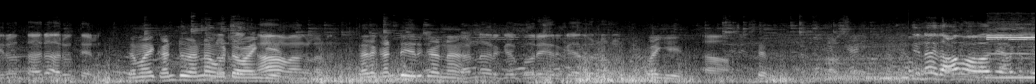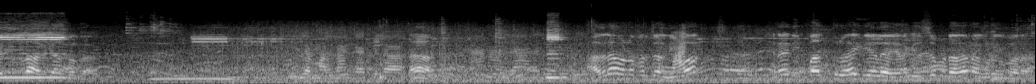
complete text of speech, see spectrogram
இருபத்தாறு அறுபத்தேழு. இந்த மாதிரி கண்டு வேணா உங்கள்கிட்ட வாங்கி வாங்கலாண்ணே வேற கண்டு இருக்காண்ணா கண்ணம் இருக்கு குதிரையும் இருக்கு அது வேணாலும் வாங்கி. ஆ. சரி. என்ன இது ஆமாம் ஆகாது எனக்கு தெரியுங்களா அதுக்காக சொல்கிறேன் அதெல்லாம் ஒன்றும் பிரச்சனை இல்லை. நீ ஏன்னா நீ பத்து ரூபாய்க்கு கேளு. எனக்கு இஷ்டப்பட்டாதான் நான் கொடுக்க போகிறேன்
